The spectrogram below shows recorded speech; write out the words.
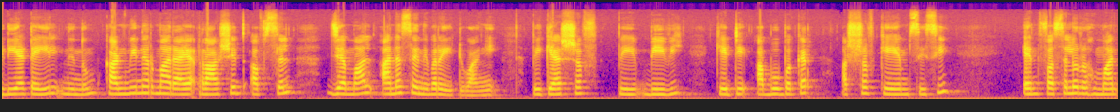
ഇടിയട്ടയിൽ നിന്നും കൺവീനർമാരായ റാഷിദ് അഫ്സൽ ജമാൽ അനസ് എന്നിവർ ഏറ്റുവാങ്ങി. P K Ashraf P B V K T Aboobacker Ashraf K M C C N Fazalur Rahman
